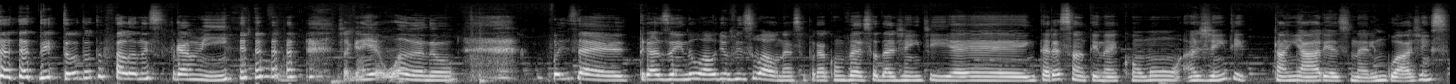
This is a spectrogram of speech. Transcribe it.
De tudo, tô falando isso pra mim. já ganhei o ano. Pois é, trazendo o audiovisual nessa né, para a conversa da gente é interessante, né? Como a gente tá em áreas, né, linguagens,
